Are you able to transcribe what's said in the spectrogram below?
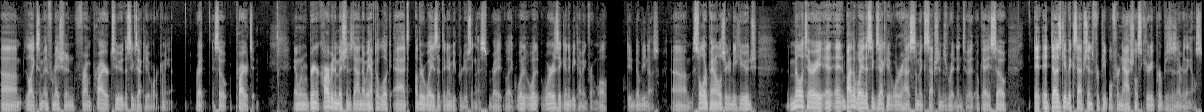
um, like some information from prior to this executive order coming out, right? So prior to. And when we bring our carbon emissions down, now we have to look at other ways that they're going to be producing this, right? Like, what, what where is it going to be coming from? Well, dude, nobody knows. Um, solar panels are going to be huge. Military, and, and by the way, this executive order has some exceptions written into it. Okay, so it, it does give exceptions for people for national security purposes and everything else.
